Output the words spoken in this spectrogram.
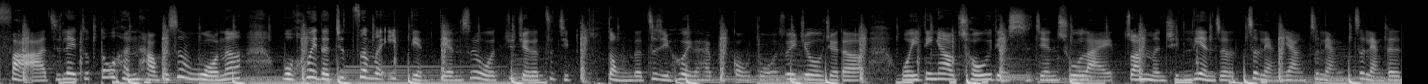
法啊之类的都很好。可是我呢，我会的就这么一点点，所以我就觉得自己懂得、自己会的还不够多，所以就觉得我一定要抽一点时间出来，专门去练这这两样、这两这两个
